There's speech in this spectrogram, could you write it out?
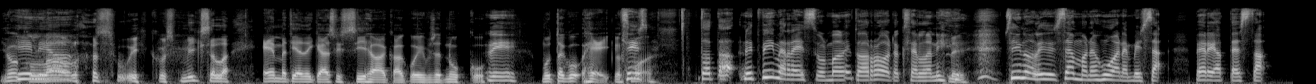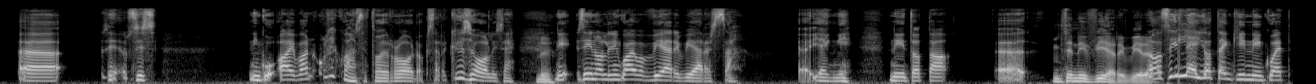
joku Hiljaa. laulaa suihkus. Miksellä? En mä tietenkään siis siihen aikaan, kun ihmiset nukkuu. Niin. Mutta kun, hei, jos Siis mä... tota, nyt viime reissulla mä olin tuolla Roodoksella, niin, Niin. siinä oli siis semmoinen huone, missä periaatteessa, si, siis niin kuin aivan, olikohan se toi Roodoksella? Kyllä se oli se. Niin. Niin, siinä oli niin kuin aivan vieri vieressä ää, jengi. Niin tota, ää, Miten niin vieri vieri? No silleen jotenkin, niin kuin, että,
